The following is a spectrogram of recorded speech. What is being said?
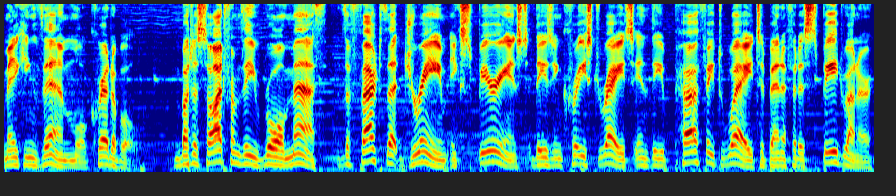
making them more credible. But aside from the raw math, the fact that Dream experienced these increased rates in the perfect way to benefit a speedrunner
